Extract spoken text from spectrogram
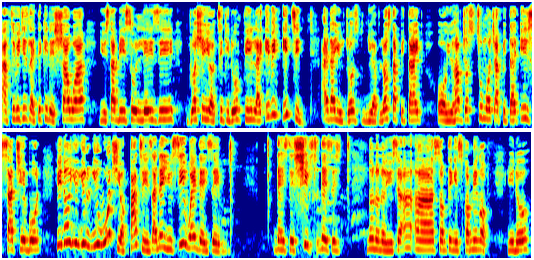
activities like taking a shower, you start being so lazy, brushing your teeth, you don't feel like even eating. Either you just you have lost appetite or you have just too much appetite, insatiable. You know, you you you watch your patterns and then you see where there is a there is a shift, there is a no no no, you say uh uh something is coming up, you know.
